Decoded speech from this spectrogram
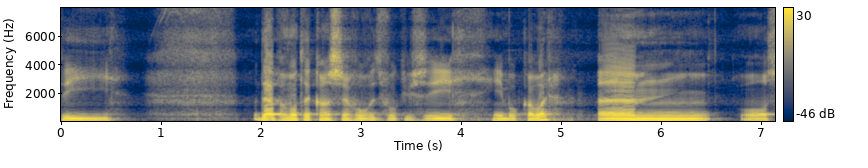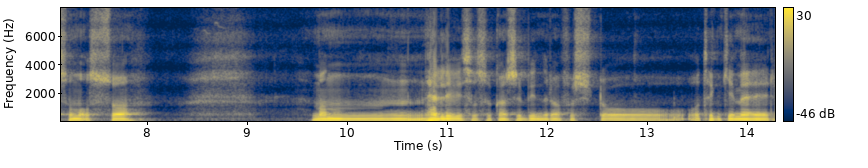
vi Det er på en måte kanskje hovedfokuset i, i boka vår. Um, og som også man heldigvis også kanskje begynner å forstå og tenke mer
